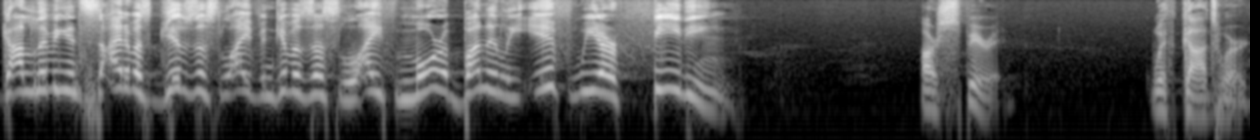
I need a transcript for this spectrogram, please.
God living inside of us gives us life and gives us life more abundantly if we are feeding our spirit with God's word.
